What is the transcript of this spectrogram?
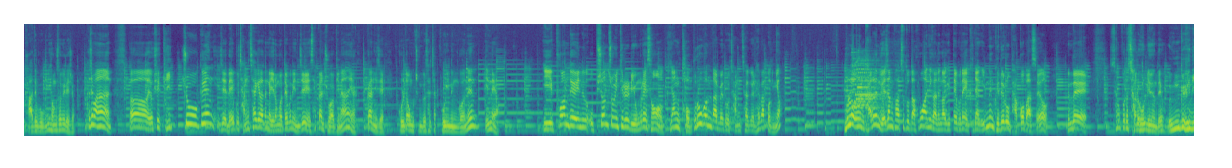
가드 부분이 형성이 되죠. 하지만 어, 역시 뒤쪽은 이제 내부 장착이라든가 이런 것 때문인지 색깔 조합이나 약간 이제 골다공증도 살짝 보이는 거는 있네요. 이 포함되어 있는 옵션 조인트를 이용을 해서 그냥 더블오 건담에도 장착을 해봤거든요. 물론 다른 외장 parts도 다 호환이 가능하기 때문에 그냥 있는 그대로 바꿔봤어요. 근데 생각보다 잘 어울리는데요. 은근히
